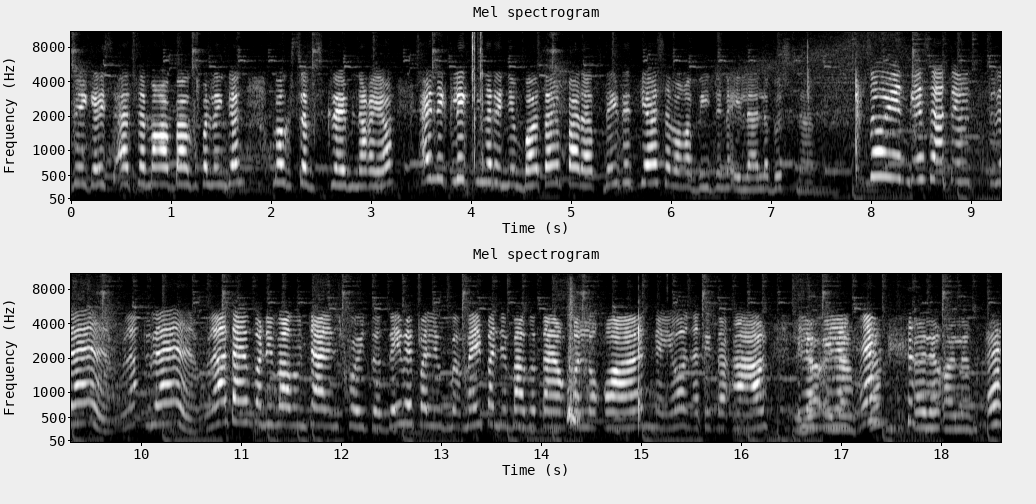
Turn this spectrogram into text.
today guys. At sa mga bago pa lang dyan, mag-subscribe na kayo. And i-click na rin yung button para updated kayo sa mga video na ilalabas namin. So yun guys, sa ating tulan, wala tulan, wala tayong panibagong challenge for today. May, panib may panibago tayong kalokohan ngayon at ito ang ilang-ilang eh. Ilang-ilang eh.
